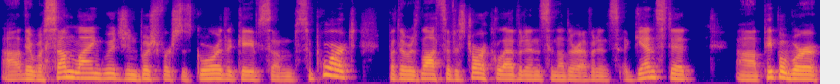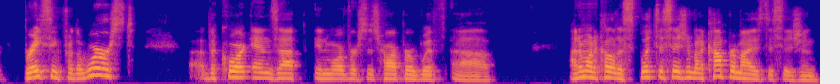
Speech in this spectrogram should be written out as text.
Uh, there was some language in Bush versus Gore that gave some support, but there was lots of historical evidence and other evidence against it. Uh, people were bracing for the worst. Uh, the court ends up in Moore versus Harper with, uh, I don't want to call it a split decision, but a compromise decision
